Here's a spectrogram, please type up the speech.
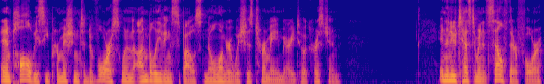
and in Paul, we see permission to divorce when an unbelieving spouse no longer wishes to remain married to a Christian. In the New Testament itself, therefore,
